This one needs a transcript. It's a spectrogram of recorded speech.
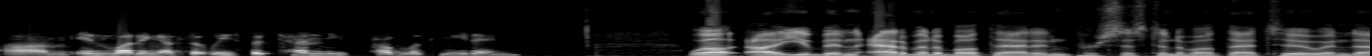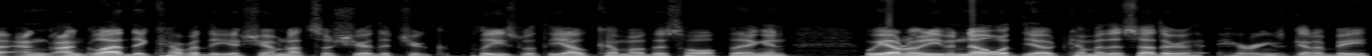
um, in letting us at least attend these public meetings. Well, uh, you've been adamant about that and persistent about that too, and uh, I'm, I'm, glad they covered the issue. I'm not so sure that you're pleased with the outcome of this whole thing, and we don't even know what the outcome of this other hearing is going to be.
